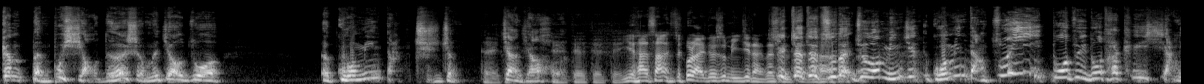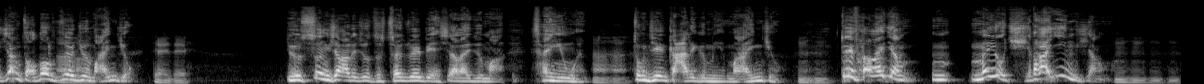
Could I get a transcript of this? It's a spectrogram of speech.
根本不晓得什么叫做呃国民党执政。对，这样讲好。了对。对对对，因为他上出来都是民进党在这这这知道，就是说民进国民党最多最多，他可以想象找到的资料就是马英九，对对。就剩下的就是陈水扁，下来就马蔡英文。嗯嗯，中间嘎了一个名马英九，嗯嗯。对他来讲，嗯，没有其他印象嘛，嗯嗯嗯嗯，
